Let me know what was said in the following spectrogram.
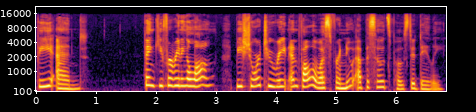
The end. Thank you for reading along. Be sure to rate and follow us for new episodes posted daily.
